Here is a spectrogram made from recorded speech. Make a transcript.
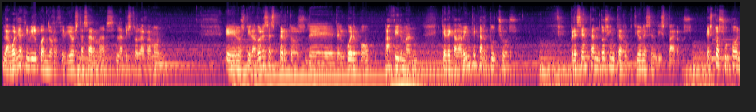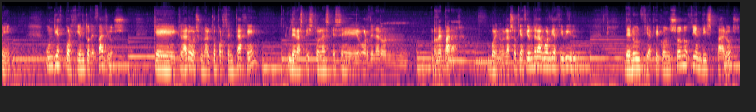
la Guardia Civil cuando recibió estas armas, la pistola Ramón, eh, los tiradores expertos del cuerpo afirman que de cada 20 cartuchos presentan dos interrupciones en disparos. Esto supone un 10% de fallos, que claro es un alto porcentaje de las pistolas que se ordenaron reparar. Bueno, la Asociación de la Guardia Civil denuncia que con solo 100 disparos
